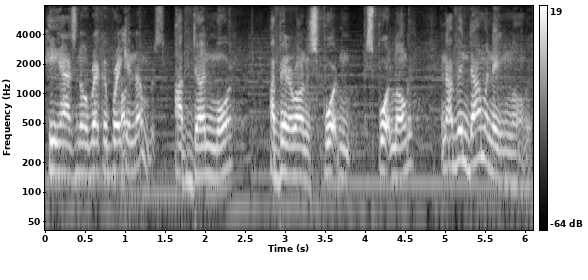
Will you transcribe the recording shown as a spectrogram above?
He has no record breaking oh. numbers. I've done more. I've been around the sport, sport longer, and I've been dominating longer.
